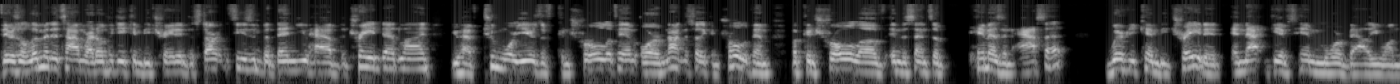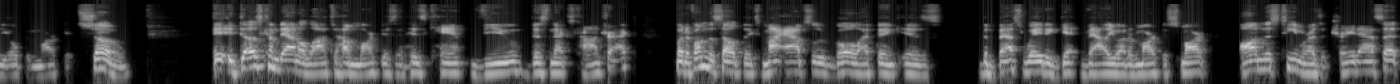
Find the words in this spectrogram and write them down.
there's a limited time where I don't think he can be traded to start the season, but then you have the trade deadline. You have two more years of control of him, or not necessarily control of him, but control of in the sense of him as an asset where he can be traded. And that gives him more value on the open market. So it, it does come down a lot to how Marcus and his camp view this next contract. But if I'm the Celtics, my absolute goal, I think, is the best way to get value out of Marcus Smart on this team or as a trade asset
